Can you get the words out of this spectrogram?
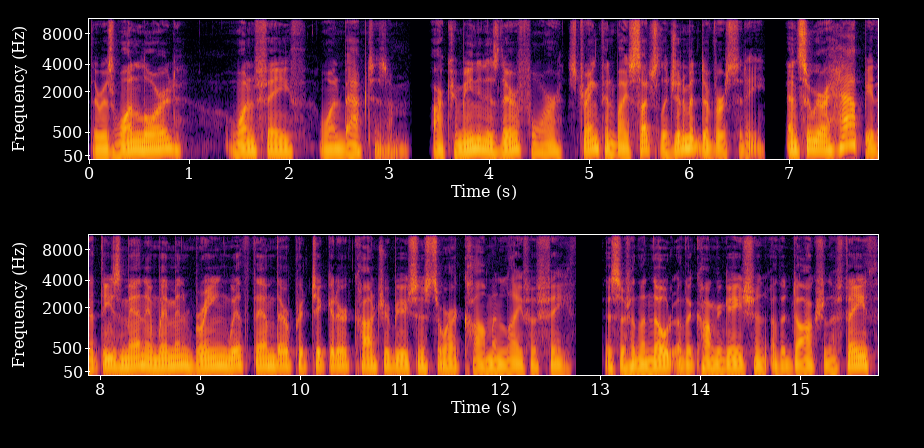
there is one Lord, one faith, one baptism. Our communion is therefore strengthened by such legitimate diversity, and so we are happy that these men and women bring with them their particular contributions to our common life of faith. This is from the note of the Congregation of the Doctrine of Faith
